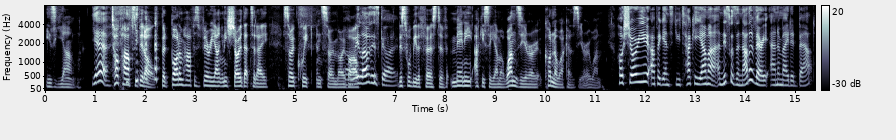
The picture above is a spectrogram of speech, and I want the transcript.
is young. Yeah. Top half's a bit old, but bottom half is very young, and he showed that today. So quick and so mobile. Oh, we love this guy. this will be the first of many Akiseyama 1-0, Kotonowaka 0-1. Hoshoryu up against Yutakayama, and this was another very animated bout.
